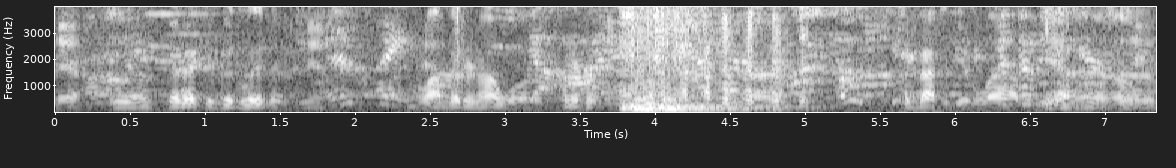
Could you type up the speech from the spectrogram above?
Yeah. You know, they make a good living, Yeah. a lot better than I was. you know, it's about to get loud again. Yeah, I heard now. so.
